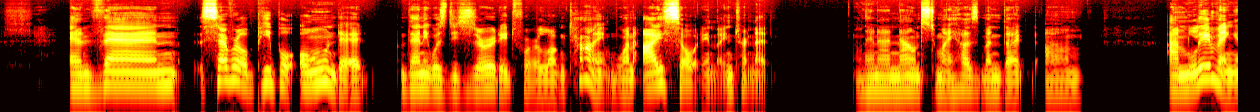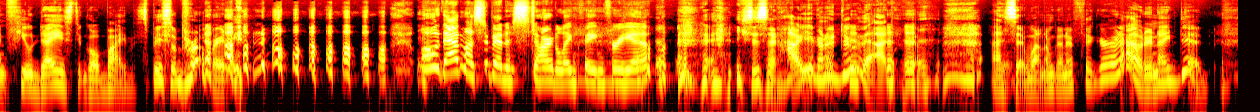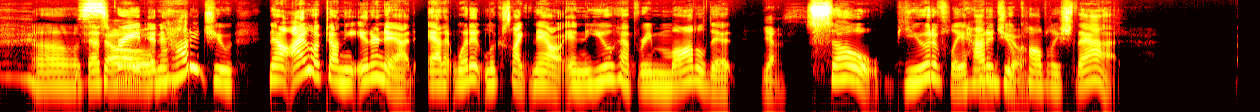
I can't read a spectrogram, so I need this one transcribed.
And then several people owned it. Then it was deserted for a long time. When I saw it in the internet, And then I announced to my husband that um, I'm leaving in a few days to go buy this piece of property. Oh, that must have been a startling thing for him. he said, How are you going to do that? I said, Well, I'm going to figure it out. And I did. Oh, that's so, great. And how did you? Now, I looked on the internet at what it looks like now, and you have remodeled it. Yes. So beautifully. How Thank did you, you accomplish that?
